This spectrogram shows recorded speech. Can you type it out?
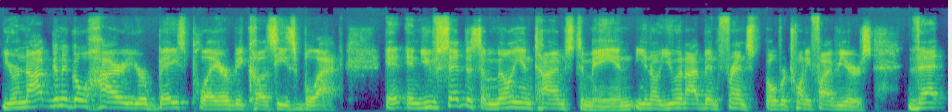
You're not going to go hire your bass player because he's black. And, and you've said this a million times to me, and you know, you and I've been friends over 25 years. That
